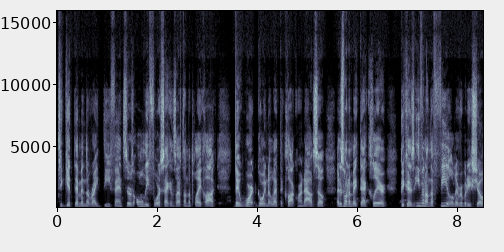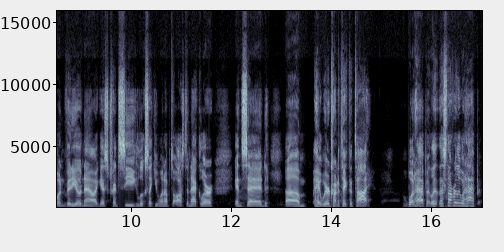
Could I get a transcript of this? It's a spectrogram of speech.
to get them in the right defense. There's only four seconds left on the play clock. They weren't going to let the clock run out. So I just want to make that clear because even on the field, everybody's showing video now. I guess Trent Sieg looks like he went up to Austin Ekeler and said, um, "Hey, we were trying to take the tie." What happened. That's not really what happened.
